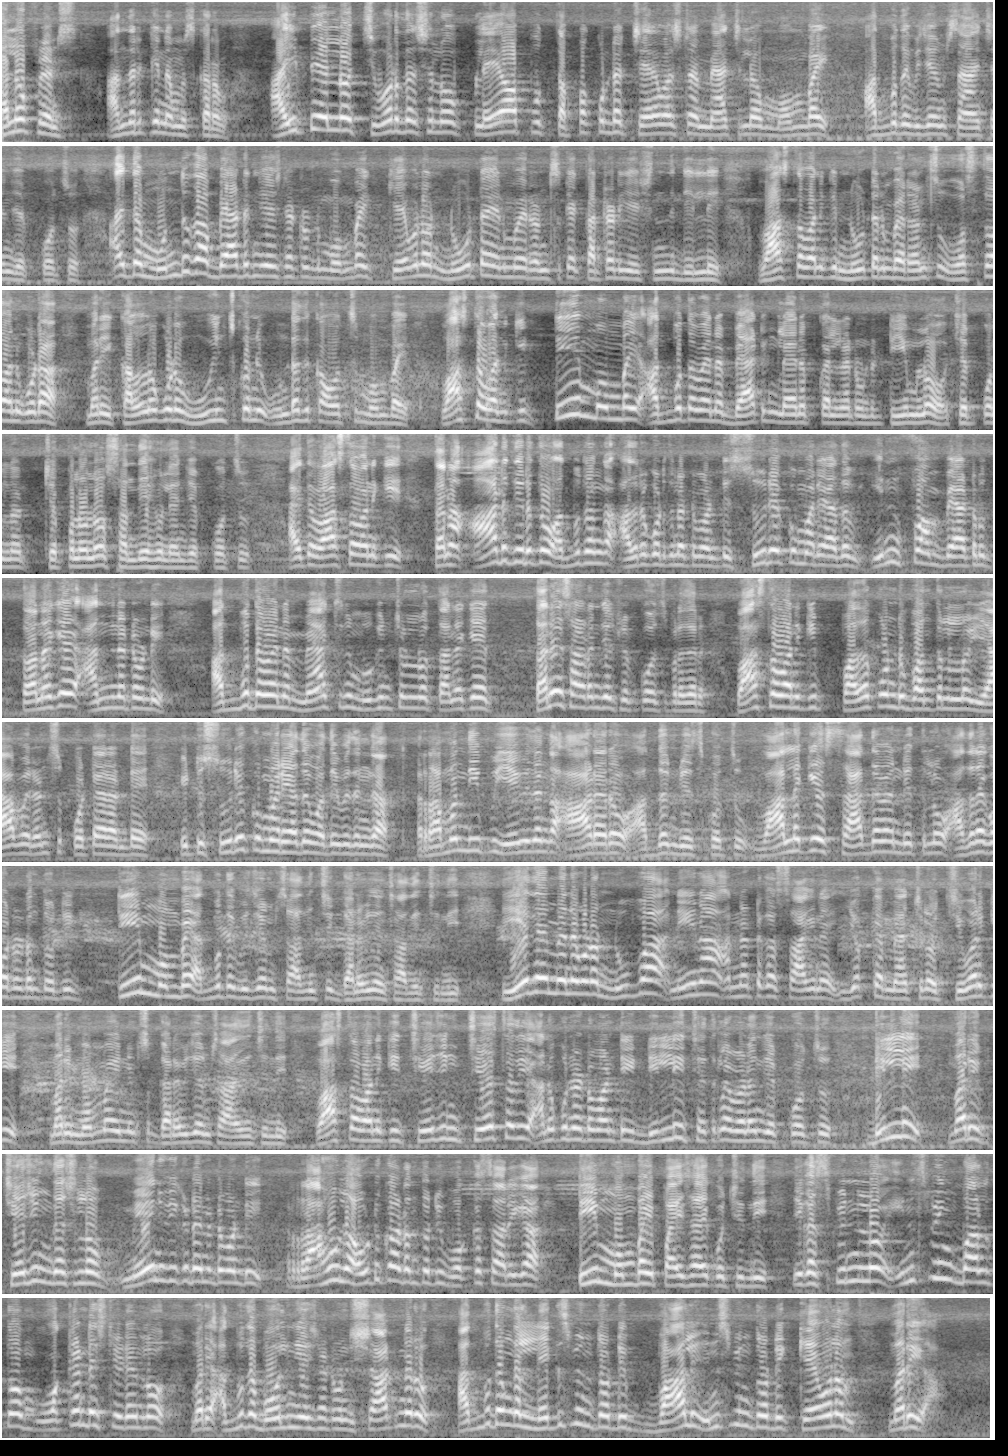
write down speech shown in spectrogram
Hello friends అందరికీ నమస్కారం. ఐపీఎల్లో చివరి దశలో ప్లే ఆఫ్ తప్పకుండా చేరవలసిన మ్యాచ్లో ముంబై అద్భుత విజయం సాధించని చెప్పుకోవచ్చు. అయితే ముందుగా బ్యాటింగ్ చేసినటువంటి ముంబై కేవలం నూట ఎనభై రన్స్కే కట్టడి చేసింది ఢిల్లీ. వాస్తవానికి నూట ఎనభై రన్స్ వస్తామని కూడా మరి కళ్ళలో కూడా ఊహించుకొని ఉండదు కావచ్చు ముంబై. వాస్తవానికి టీం ముంబై అద్భుతమైన బ్యాటింగ్ లైనప్ కలిగినటువంటి టీంలో చెప్పుకున్న చెప్పడంలో సందేహం లేని చెప్పుకోవచ్చు. అయితే వాస్తవానికి తన ఆటతీరుతో అద్భుతంగా అదరగొడుతున్నటువంటి Suryakumar Yadav in form batter తనకే అందినటువంటి అద్భుతమైన మ్యాచ్ని ముగించడంలో తనకే తనే సాడని చెప్పి చెప్పుకోవచ్చు బ్రదర్ వాస్తవానికి పదకొండు బంతులలో యాభై రన్స్ కొట్టారంటే ఇటు సూర్యకుమార్ యాదవ్ అదేవిధంగా రమణ్దీప్ ఏ విధంగా ఆడారో అర్థం చేసుకోవచ్చు. వాళ్ళకే సాధ్యమైన రీతిలో అదరగొట్టడంతో టీం ముంబై అద్భుత విజయం సాధించి ఘన విజయం సాధించింది. ఏదేమైనా కూడా నువ్వా నేనా అన్నట్టుగా సాగిన ఈ యొక్క మ్యాచ్లో చివరికి మరి ముంబై ఇండియన్స్ ఘన విజయం సాధించింది. వాస్తవానికి చేజింగ్ చేస్తుంది అనుకున్నటువంటి ఢిల్లీ చేతిలో వెళ్ళని చెప్పుకోవచ్చు. ఢిల్లీ మరి చేజింగ్ దశలో మెయిన్ వికెట్ అయినటువంటి రాహుల్ అవుట్ కావడంతో ఒక్కసారిగా టీం ముంబై పైసాయికి వచ్చింది. ఇక స్పిన్లో ఇన్స్వింగ్ బాల్తో ఒక్కండే స్టేడియంలో మరి అద్భుత బౌలింగ్ చేసినటువంటి షార్ట్నర్ అద్భుతంగా లెగ్ స్పిన్ తోటి బాల్ ఇన్స్వింగ్ తోటి కేవలం మరి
